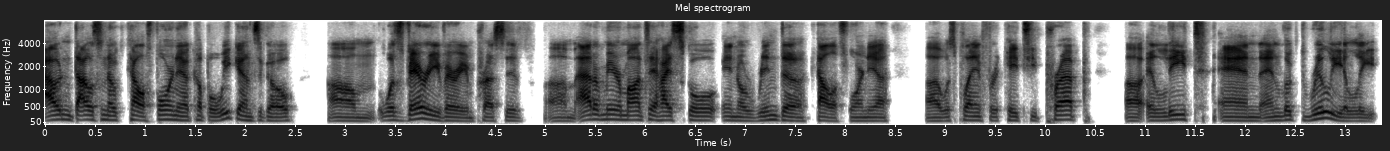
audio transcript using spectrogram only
out in Thousand Oaks, California, a couple weekends ago, um, was very, very impressive. Um, out of Miramonte High School in Orinda, California, uh, was playing for KT Prep, uh, elite, and and looked really elite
